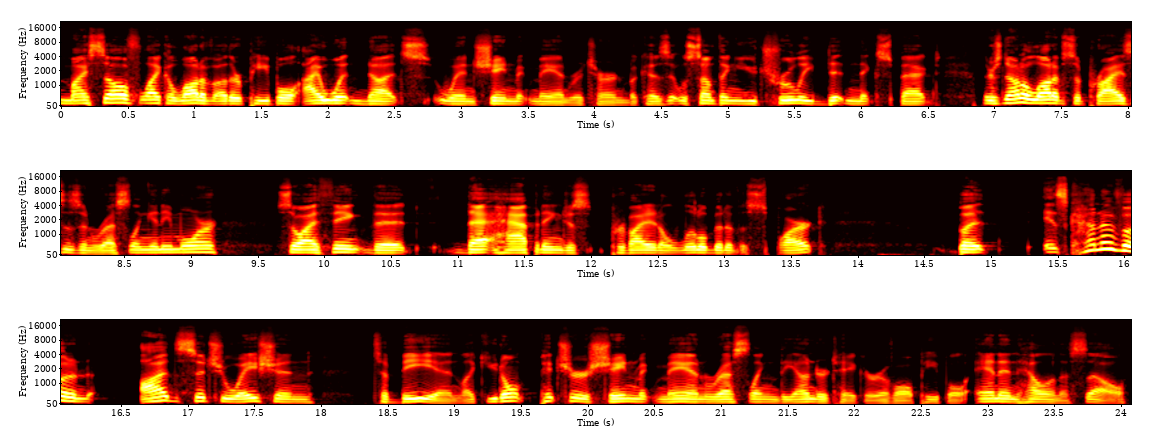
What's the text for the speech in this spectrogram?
myself, like a lot of other people, I went nuts when Shane McMahon returned because it was something you truly didn't expect. There's not a lot of surprises in wrestling anymore, so I think that that happening just provided a little bit of a spark. But it's kind of an odd situation to be in. Like you don't picture Shane McMahon wrestling The Undertaker of all people and in Hell in a Cell.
